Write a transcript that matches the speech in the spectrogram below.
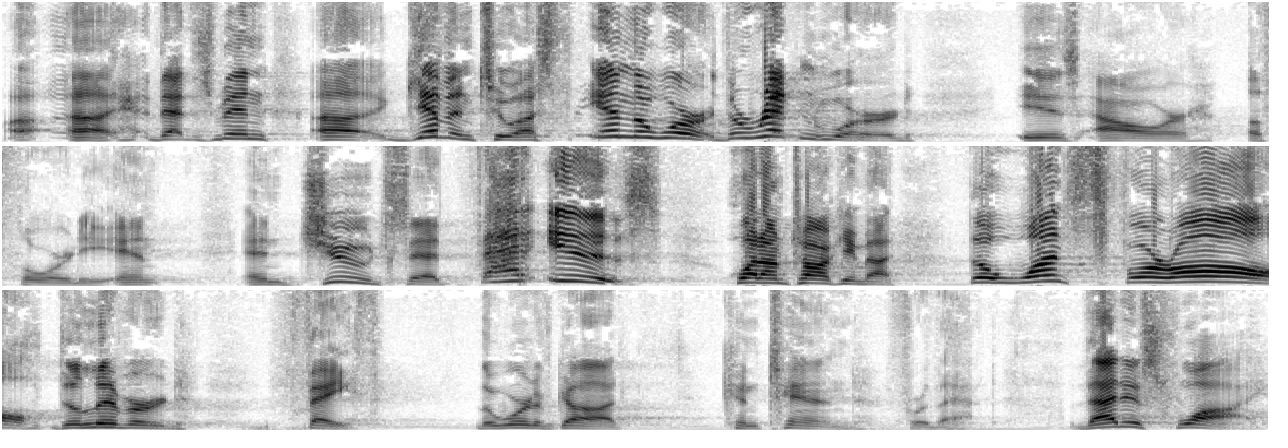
uh, uh, that's been uh, given to us in the Word, the written Word, is our authority. And, and Jude said, That is what I'm talking about. The once for all delivered faith, the Word of God. Contend for that. That is why.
